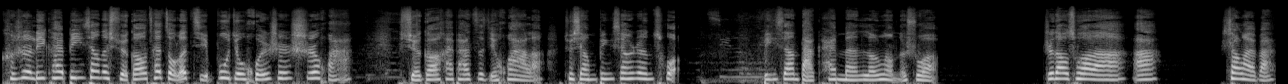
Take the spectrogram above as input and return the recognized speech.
可是离开冰箱的雪糕才走了几步就浑身湿滑，雪糕害怕自己化了，就向冰箱认错。冰箱打开门，冷冷地说：“知道错了啊，上来吧，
